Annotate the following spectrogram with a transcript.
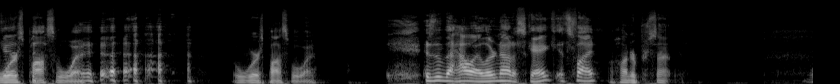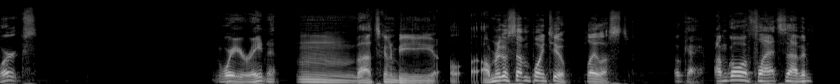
the worst possible way. the worst possible way. Isn't that how I learned how to skank? It's fine. hundred percent. Works. Where you're rating it? Mm, that's gonna be. I'm gonna go seven point two playlist. Okay. I'm going flat seven.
